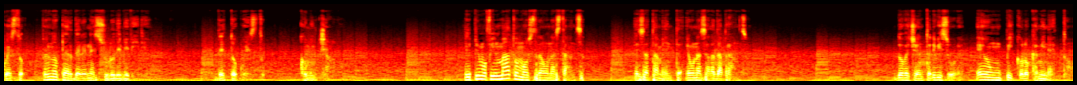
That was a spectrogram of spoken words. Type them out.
Questo per non perdere nessuno dei miei video. Detto questo, cominciamo. Il primo filmato mostra una stanza, esattamente è una sala da pranzo, dove c'è un televisore e un piccolo caminetto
